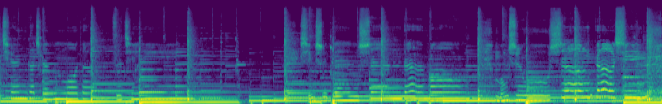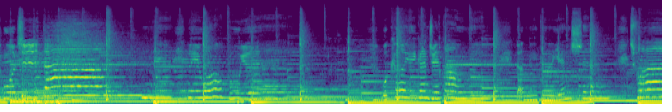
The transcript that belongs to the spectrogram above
一千个沉默的自己，心是更深的梦，梦是无声的心，我知道你离我不远，我可以感。觉到你，当你的眼神穿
